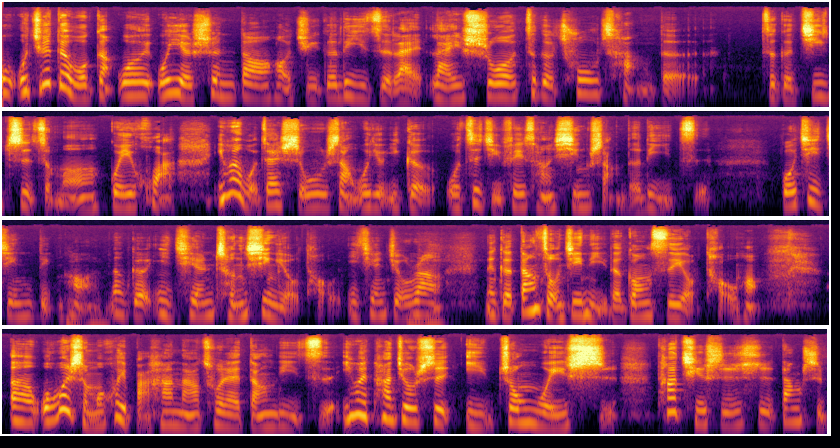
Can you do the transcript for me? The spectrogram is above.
我我觉得我刚我我也顺道哈，举个例子来来说，这个出厂的这个机制怎么规划？因为我在实物上，我有一个我自己非常欣赏的例子，国际金鼎哈，那个以前诚信有投，以前就让那个当总经理的公司有投哈。呃，我为什么会把它拿出来当例子？因为它就是以终为始，它其实是当时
